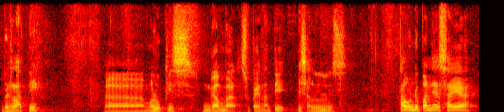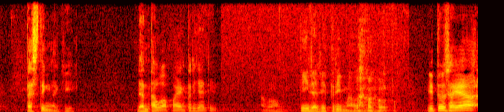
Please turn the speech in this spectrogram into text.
berlatih uh, melukis, menggambar, supaya nanti bisa lulus. Tahun depannya saya testing lagi. Dan tahu apa yang terjadi? Apa? Tidak diterima lagi. itu saya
